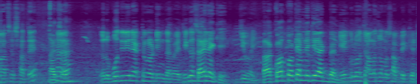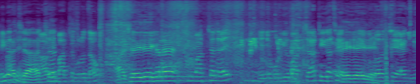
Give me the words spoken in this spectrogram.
মাছের সাথে আচ্ছা। এগুলো প্রতিদিন একটা করে ডিম দেয় ভাই ঠিক আছে? তাই নাকি? জি ভাই। কত কেমনে কি রাখবেন? এগুলো হচ্ছে আলোচনা সাপেক্ষে ঠিক আছে? আচ্ছা, আচ্ছা। বাচ্চাগুলো দাও। আচ্ছা এই যে এখানে বাচ্চা নেয় এই যে মুরগির বাচ্চা ঠিক আছে? এই যে, এই যে। হচ্ছে এক দুই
